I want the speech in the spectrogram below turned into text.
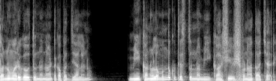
కనుమరుగవుతున్న నాటక పద్యాలను మీ కనుల ముందుకు తెస్తున్న మీ కాశీ విశ్వనాథాచారి.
